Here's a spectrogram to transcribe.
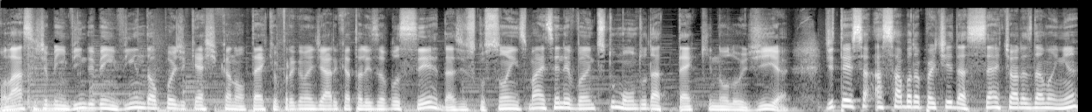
Olá, seja bem-vindo e bem-vinda ao podcast Canaltech, o programa diário que atualiza você das discussões mais relevantes do mundo da tecnologia. De terça a sábado, a partir das 7 horas da manhã,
